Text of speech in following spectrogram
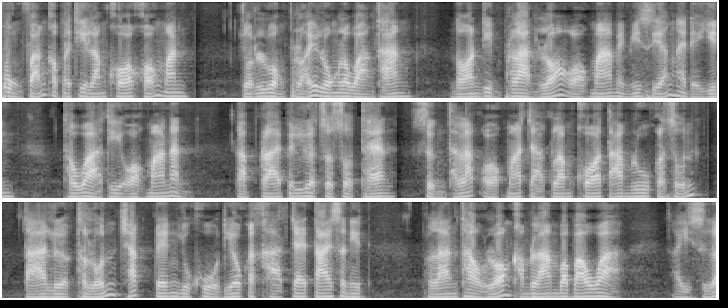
พุ่งฝังเข้าไปที่ลำคอของมัน จนล่วงพลอยลงระหว่างทาง นอนดิ้นพล่านร้องออกมาไม่มีเสียงให้ได้ยิน ทว่าที่ออกมานั่น กลับกลายเป็นเลือดสดๆแทน ซึ่งทะลักออกมาจากลำคอตามรูกระสุน ตาเหลือกถลนชักเกรงอยู่คู่เดียวก็ขาดใจตายสนิท พลานเท่าร้องคำรามเบาๆว่า ไอเสือ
